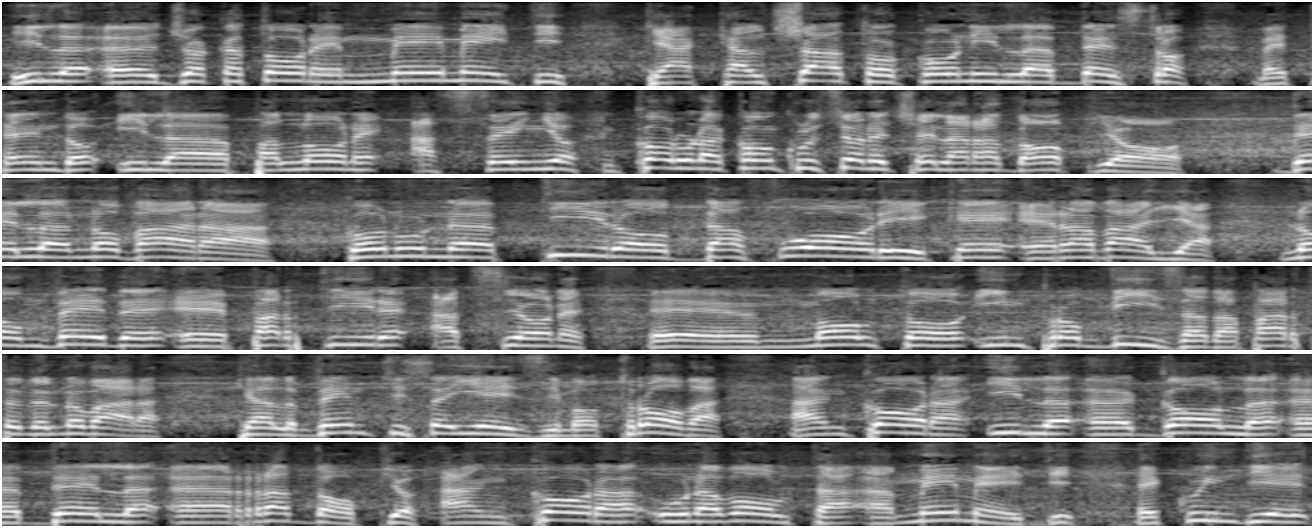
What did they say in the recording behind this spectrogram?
il eh, giocatore Mehmeti che ha calciato con il destro mettendo il pallone a segno. Ancora una conclusione, c'è la raddoppio del Novara cara. Con un tiro da fuori che Ravaglia non vede eh, partire. Azione eh, molto improvvisa da parte del Novara che al 26esimo trova ancora il eh, gol eh, del eh, raddoppio. Ancora una volta a Mehmeti e quindi è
